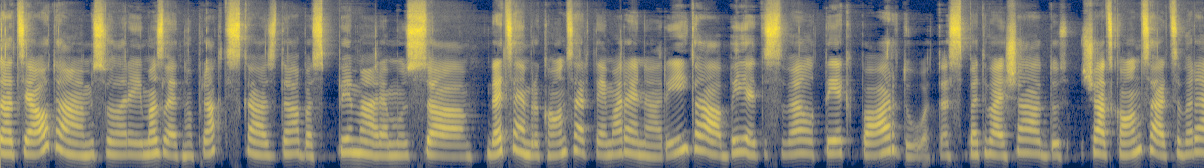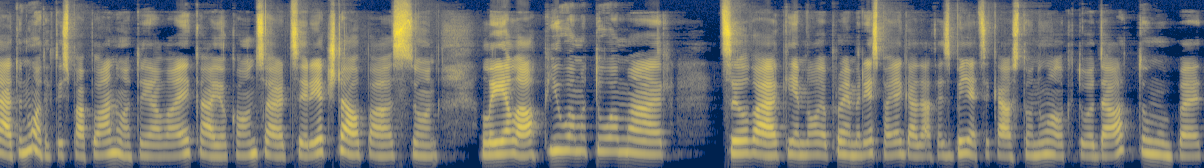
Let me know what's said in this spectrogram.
Tāds jautājums vēl arī mazliet no praktiskās dabas. Piemēram, uz uh, decembra koncertiem arēnā Rīgā biļetes vēl tiek pārdotas, bet vai šādu, šāds koncerts varētu notikt vispār plānotajā laikā, jo koncerts ir iekštelpās un liela apjoma tomēr cilvēkiem vēl joprojām ir iespēja iegādāties biļeti, kā uz to nolikto datumu, bet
